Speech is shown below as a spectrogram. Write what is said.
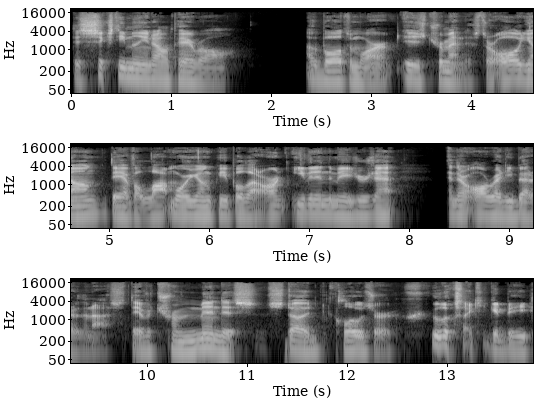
This $60 million payroll of Baltimore is tremendous. They're all young. They have a lot more young people that aren't even in the majors yet and they're already better than us. They have a tremendous stud closer who looks like he could be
